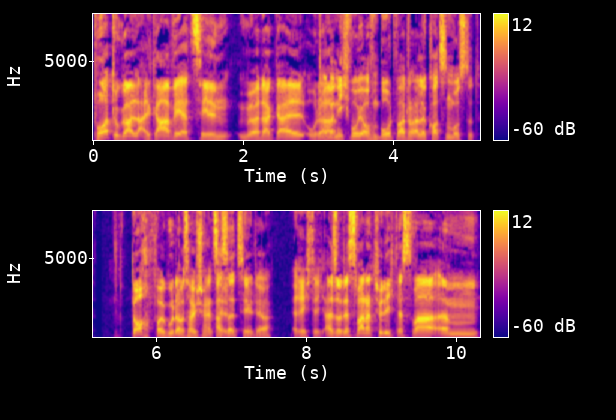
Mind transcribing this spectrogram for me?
Portugal, Algarve erzählen, mördergeil oder. Aber nicht, wo ihr auf dem Boot wart und alle kotzen musstet. Doch, voll gut, aber das habe ich schon erzählt. Hast du erzählt, ja? Richtig. Also das war natürlich, das war ähm,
